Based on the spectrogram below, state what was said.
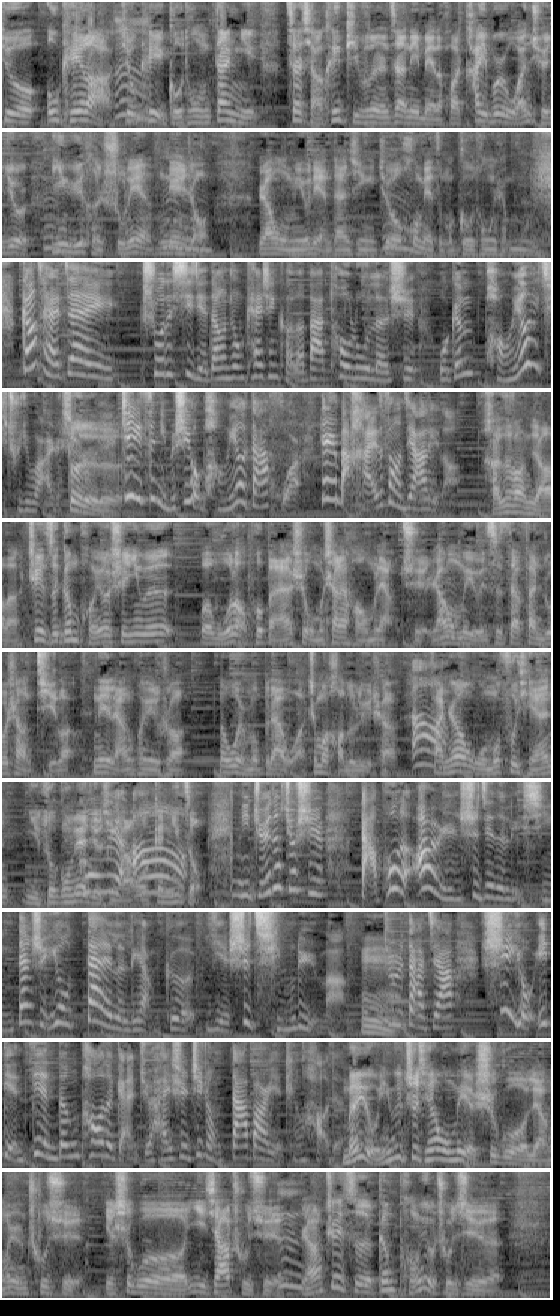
就 OK 了，就可以沟通。但你在想黑皮肤的人在那边的话，他也不是完全就是英语很熟练那种。让我们有点担心，就后面怎么沟通什么的。刚才在说的细节当中，开心可乐爸透露了是我跟朋友一起出去玩的。对对对。这一次你们是有朋友搭伙，但是把孩子放家里了。孩子放家了。这次跟朋友是因为我我老婆本来是我们商量好我们俩去，然后我们有一次在饭桌上提了，那两个朋友就说：“那为什么不带我？这么好的旅程，反正我们付钱，你做攻略就行了，我跟你走。”你觉得就是打破了二人世界的旅行，但是又带了两个也是情侣嘛？嗯，就是大家是有一。点电灯泡的感觉，还是这种搭伴儿也挺好的。没有，因为之前我们也试过两个人出去，也试过一家出去，然后这次跟朋友出去。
